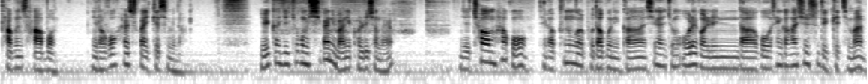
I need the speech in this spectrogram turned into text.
답은 4번이라고 할 수가 있겠습니다. 여기까지 조금 시간이 많이 걸리셨나요? 이제 처음 하고 제가 푸는 걸 보다 보니까 시간이 좀 오래 걸린다고 생각하실 수도 있겠지만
